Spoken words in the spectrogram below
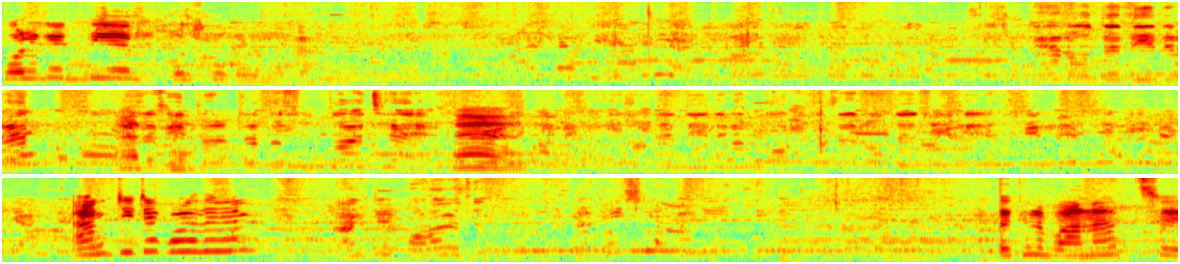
কোলগেট দিয়ে পরিষ্কার করে নেব। রোদে দিয়ে দেবেন? আচ্ছা। ভেতরটা তো সুতো আছে। হ্যাঁ। রোদে দিয়ে দেবেন রোদে আংটিটা করে দেবেন? এখানে বানাচ্ছে।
